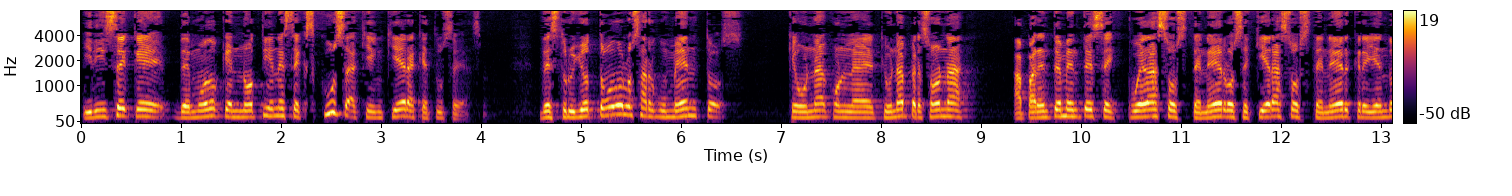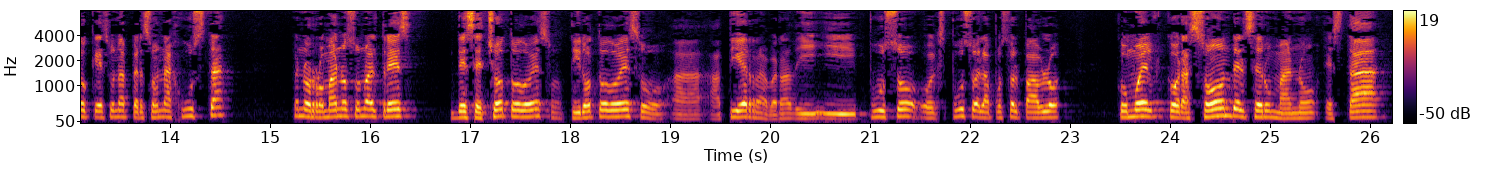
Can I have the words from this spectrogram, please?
Y dice que de modo que no tienes excusa quien quiera que tú seas destruyó todos los argumentos que una, con que una persona aparentemente se pueda sostener o se quiera sostener creyendo que es una persona justa. Bueno, Romanos 1 al 3 desechó todo eso, tiró todo eso a, tierra, ¿verdad? Y, y, puso o expuso el apóstol Pablo cómo el corazón del ser humano está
